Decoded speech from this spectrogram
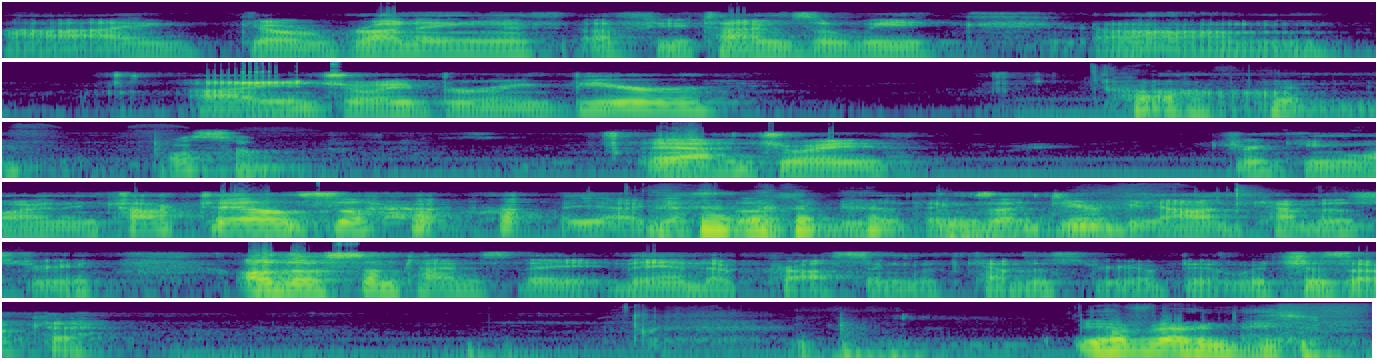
Uh, I go running a few times a week. Um, I enjoy brewing beer. Oh, um, awesome! Yeah, I enjoy drinking wine and cocktails. yeah, I guess those would be the things I do beyond chemistry. Although sometimes they, they end up crossing with chemistry a bit, which is okay. Yeah, very nice.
